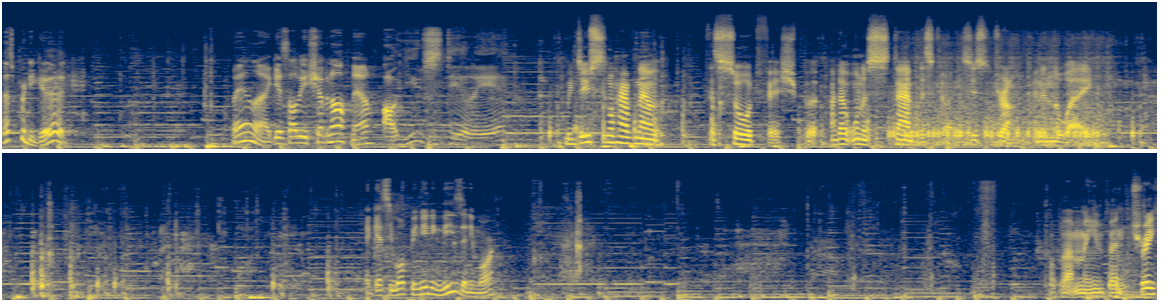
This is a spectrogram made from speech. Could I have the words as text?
that's pretty good. Well, I guess I'll be shoving off now. Are you still here? We do still have now the swordfish, but I don't want to stab this guy. He's just drunk and in the way. I guess he won't be needing these anymore. That in my inventory.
